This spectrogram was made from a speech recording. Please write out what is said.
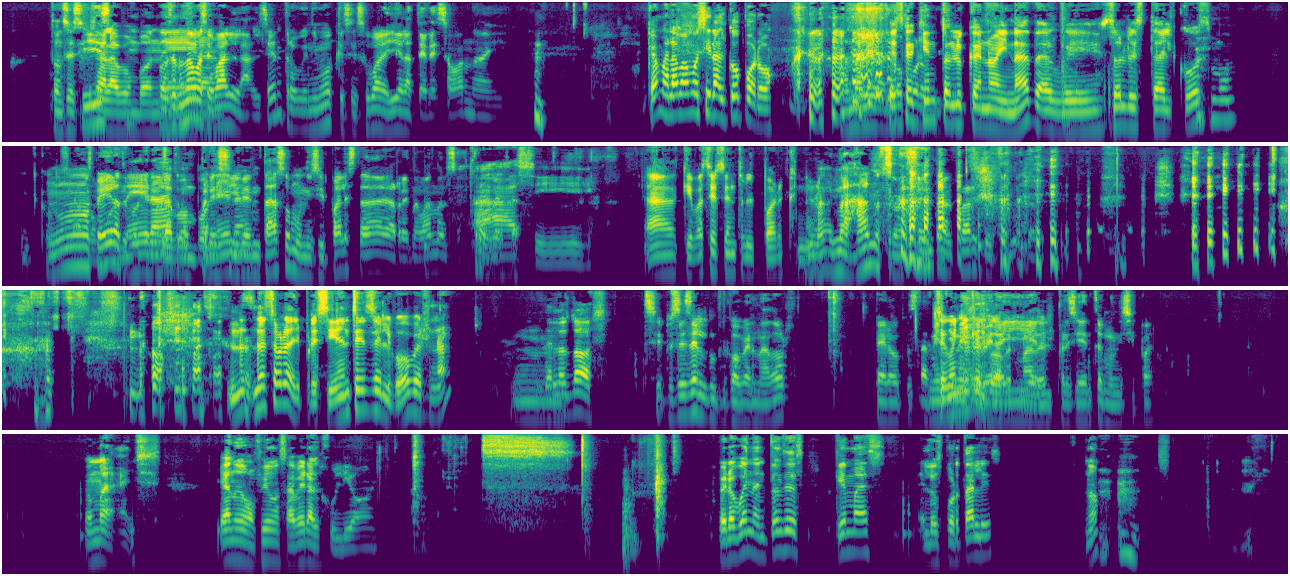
Entonces O sí, sea, es- la o bombonera. sea, nada más se va al, al centro, güey, ni modo que se suba ahí a la Teresona y... Cámara, vamos a ir al Cóporo. Ándale, al Es que aquí en Toluca no hay nada, güey. Solo está el Cosmo. No, La espérate, bombonera. presidentazo municipal está renovando el centro. Ah, güey. sí. Ah, que va a ser Central Park, ¿no? Na- Ajá, nuestro Central Park. No, No, no es obra del presidente, es del gobernador, Mm, de los dos. Sí, pues es el gobernador. Pero pues también Según tiene yo que es el ver ahí el presidente municipal. No manches. Ya nos fuimos a ver al Julián. Pero bueno, entonces, ¿qué más? Los portales.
